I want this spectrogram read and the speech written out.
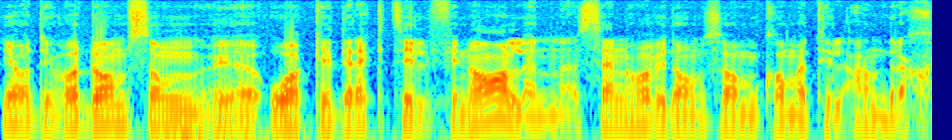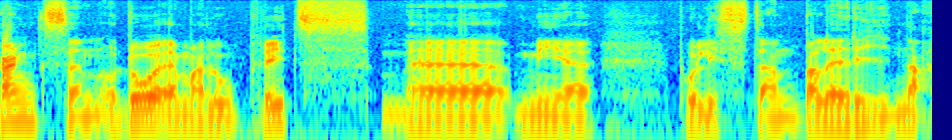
Ja, det var de som eh, åker direkt till finalen. Sen har vi de som kommer till andra chansen och då är Malou Prytz eh, med på listan Ballerina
